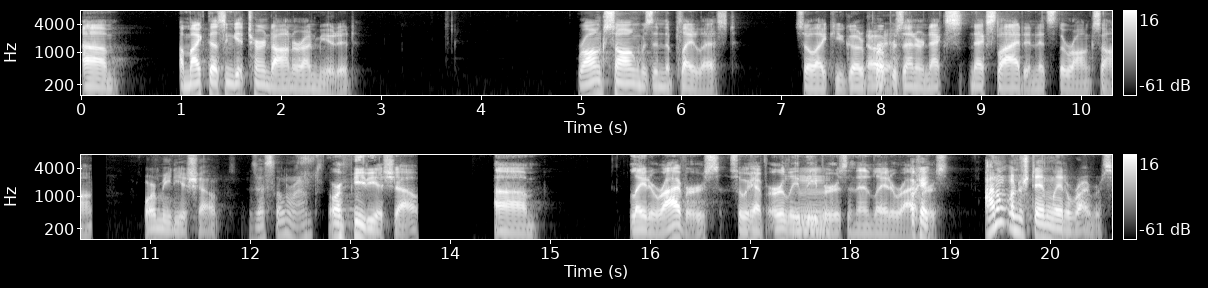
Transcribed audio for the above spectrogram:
Um, a mic doesn't get turned on or unmuted. Wrong song was in the playlist. So like you go to Oh, pro yeah. presenter next next slide and it's the wrong song. Or MediaShout. Is that still around? or MediaShout. Um, late arrivers. So we have early Mm. leavers and then late arrivers. Okay. I don't understand late arrivers.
